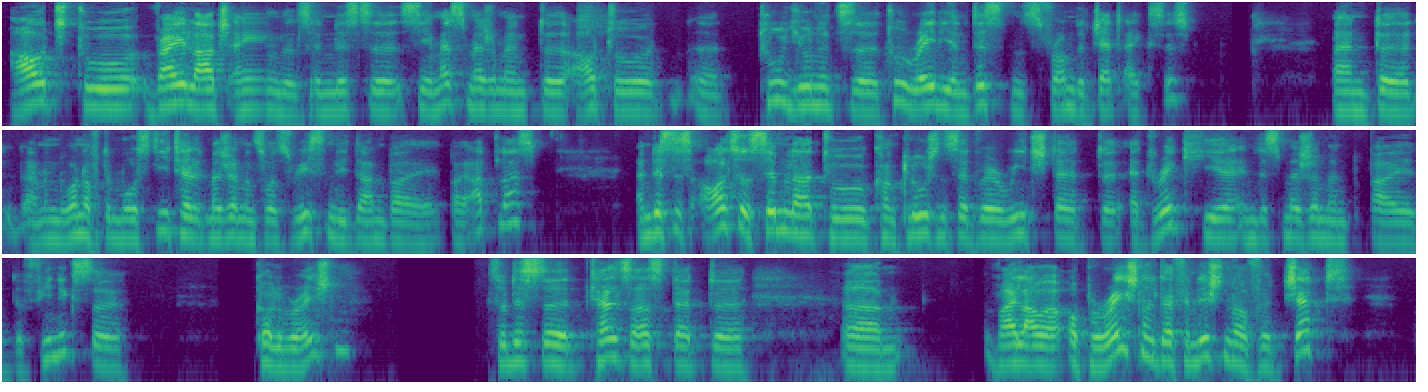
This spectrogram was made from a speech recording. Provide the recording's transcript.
out to very large angles in this uh, CMS measurement uh, out to uh, two units, uh, two radian distance from the jet axis. And uh, I mean, one of the most detailed measurements was recently done by, by Atlas. And this is also similar to conclusions that were reached at, uh, at RHIC here in this measurement by the PHENIX collaboration. So this tells us that um, while our operational definition of a jet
